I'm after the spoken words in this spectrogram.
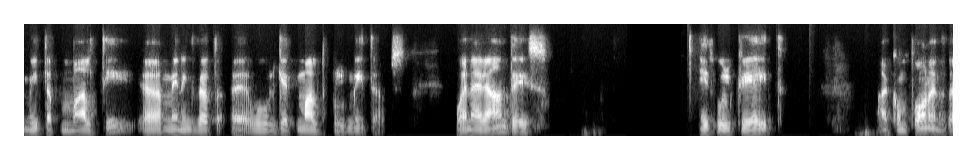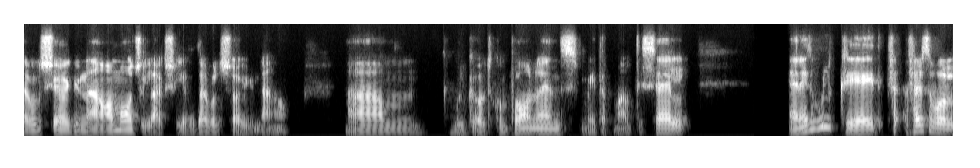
meetup multi, uh, meaning that uh, we will get multiple meetups. When I run this, it will create a component that I will show you now, a module actually that I will show you now. Um, We'll go to components, meetup multi-cell, and it will create, first of all,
